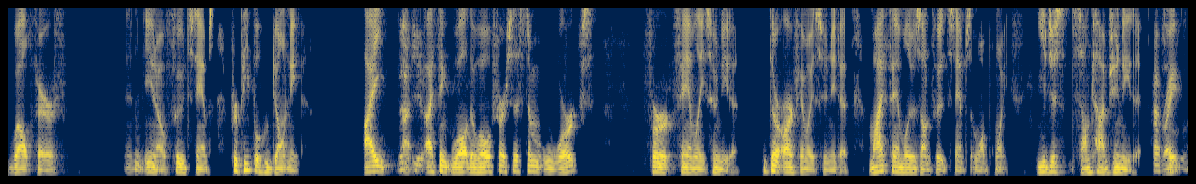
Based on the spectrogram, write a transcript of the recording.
welfare and you know food stamps for people who don't need it. I That- I, I think well the welfare system works for families who need it. There are families who need it. My family was on food stamps at one point. You just sometimes you need it, right? Absolutely.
